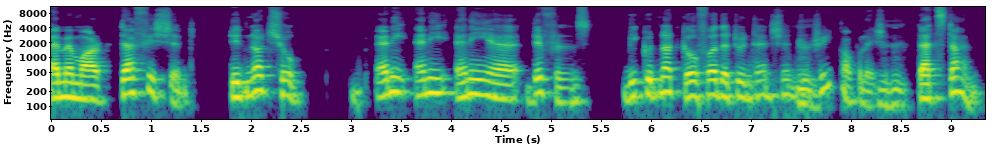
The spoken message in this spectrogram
MMR deficient did not show any any any uh, difference, we could not go further to intention to mm-hmm. treat population. Mm-hmm. That's done.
